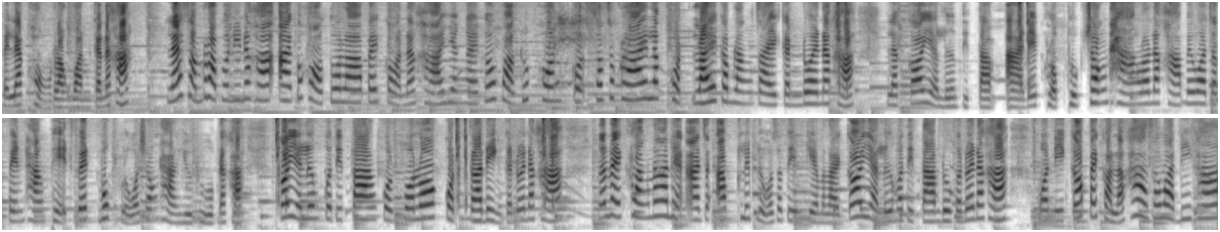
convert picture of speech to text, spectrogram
ไปแลกของรางวัลกันนะคะ และสำหรับวันนี้นะคะอายก็ขอตัวลาไปก่อนนะคะ ยังไงก็ฝากทุกคนกด subscribe และกดไลค์ให้กำลังใจกันด้วยนะคะ แล้วก็อย่าลืมติดตามอายได้ครบทุกช่องทางแล้วนะคะ ไม่ว่าจะเป็นทางเพจ Facebook หรือว่าช่องทาง YouTube นะคะ ก็อย่าลืมกดติดตามกด Follow กดกระดิ่งกันด้วยนะคะ และในครั้งหน้าเนี่ยอาจจะอัพคลิปหรือว่าสตรีมเกมอะไร ก็อย่าลืมมาติดตามดูกันด้วยนะคะ วันนี้ก็ไปก่อนแล้วค่ะ สวัสดีค่ะ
